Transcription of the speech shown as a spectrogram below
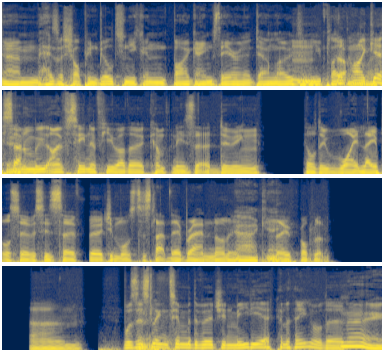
Um, has a shop inbuilt and you can buy games there and it downloads and Mm. you play them. I like, guess and we, I've seen a few other companies that are doing. They'll do white label services. So if Virgin wants to slap their brand on it, Ah, okay. no problem. Um, was this Yeah. linked in with the Virgin Media kind of thing, or the no,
